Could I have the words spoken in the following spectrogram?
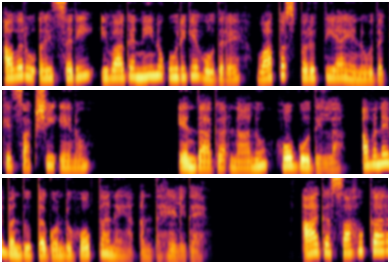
ಅವರು "ಐ, ಸರಿ ಇವಾಗ ನೀನು ಊರಿಗೆ ಹೋದರೆ ವಾಪಸ್ ಬರುತ್ತೀಯಾ ಎನ್ನುವುದಕ್ಕೆ ಸಾಕ್ಷಿ ಏನು? ಎಂದಾಗ ನಾನು ಹೋಗೋದಿಲ್ಲ ಅವನೇ ಬಂದು ತಗೊಂಡು ಹೋಗ್ತಾನೆಯ? ಅಂತ ಹೇಳಿದೆ. ಆಗ ಸಾಹುಕಾರ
